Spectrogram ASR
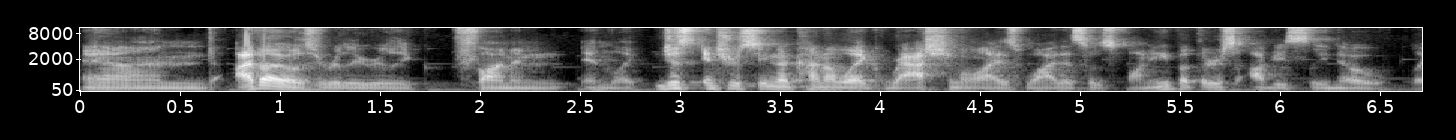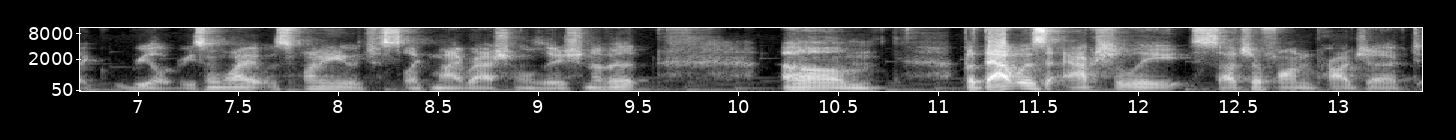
and I thought it was really, really fun and, and like just interesting to kind of like rationalize why this was funny. But there's obviously no like real reason why it was funny. It was just like my rationalization of it. Um, but that was actually such a fun project.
